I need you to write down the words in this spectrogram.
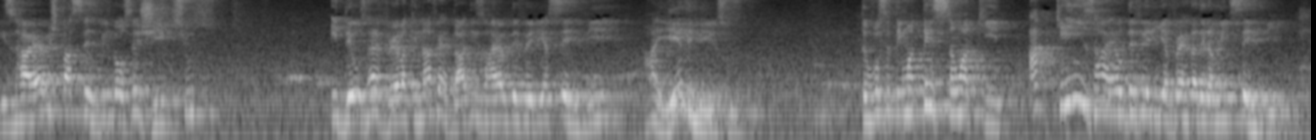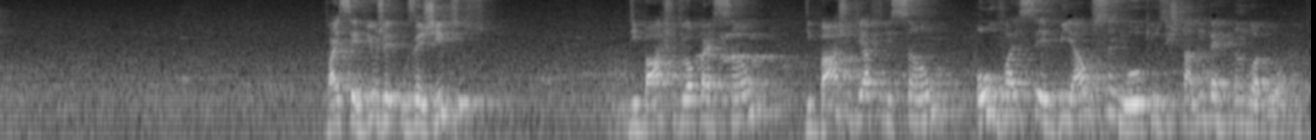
Israel está servindo aos egípcios e Deus revela que na verdade Israel deveria servir a ele mesmo. Então você tem uma tensão aqui. A quem Israel deveria verdadeiramente servir? Vai servir os egípcios? Debaixo de opressão, debaixo de aflição, ou vai servir ao Senhor que os está libertando agora?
